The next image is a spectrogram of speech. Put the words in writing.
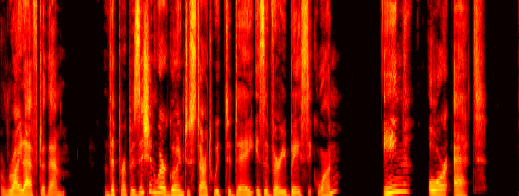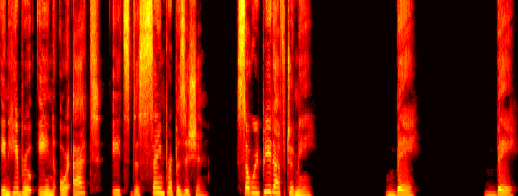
right after them. The preposition we're going to start with today is a very basic one in or at. In Hebrew, in or at, it's the same preposition. So repeat after me. Be. Be.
